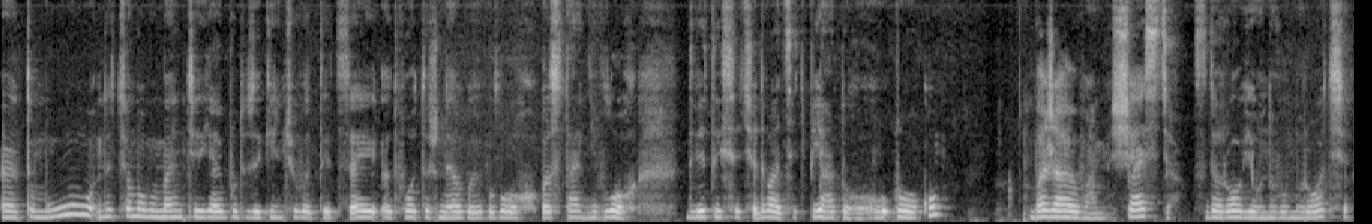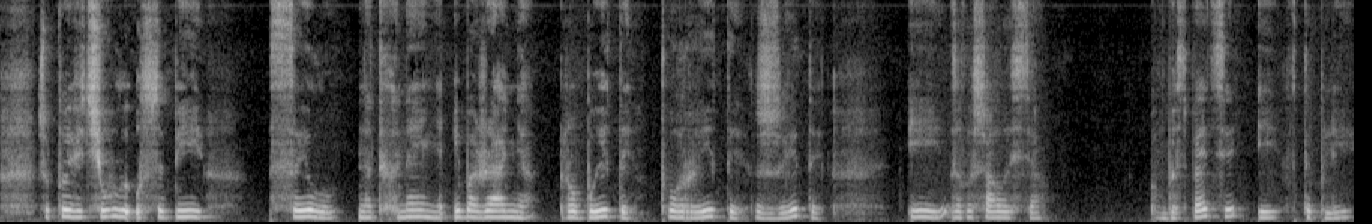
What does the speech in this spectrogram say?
Е, Тому на цьому моменті я й буду закінчувати цей двотижневий влог, останній влог 2025 року. Бажаю вам щастя, здоров'я у новому році, щоб ви відчули у собі силу, натхнення і бажання робити, творити, жити і залишалися в безпеці і в теплі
